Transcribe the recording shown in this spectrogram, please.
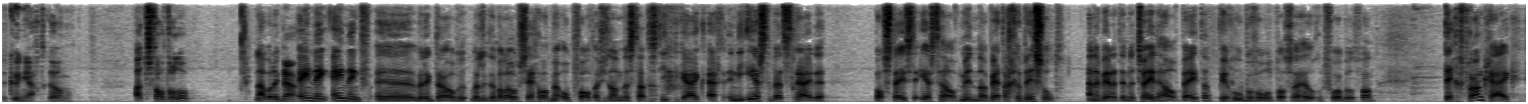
Daar kun je niet achter komen. Maar het valt wel op. Nou, wat ik, Ja. één ding, één ding eh, wil, ik daarover, wil ik daar wel over zeggen. Wat mij opvalt als je dan naar de statistieken kijkt. Echt, in die eerste wedstrijden was steeds de eerste helft minder. Werd er gewisseld. En dan werd het in de tweede helft beter. Peru bijvoorbeeld was er een heel goed voorbeeld van. Tegen Frankrijk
